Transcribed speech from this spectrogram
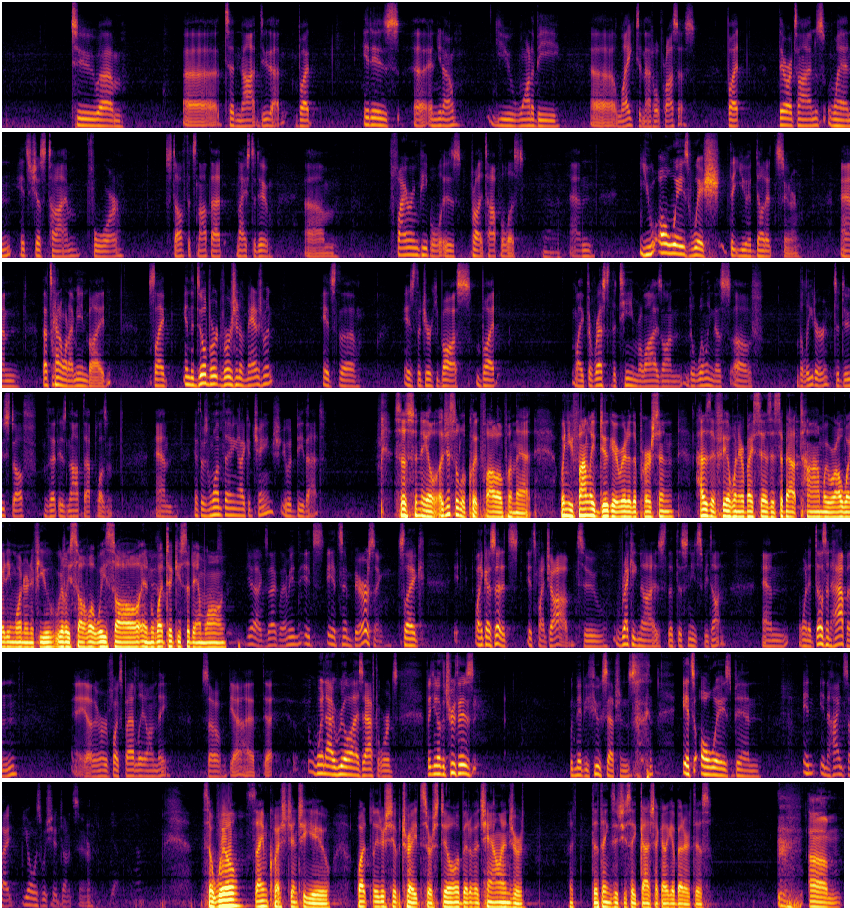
to um, uh, to not do that, but it is, uh, and you know, you want to be uh, liked in that whole process, but there are times when it's just time for stuff that's not that nice to do. Um, firing people is probably top of the list, and you always wish that you had done it sooner, and that's kind of what I mean by it's like in the Dilbert version of management, it's the is the jerky boss, but like the rest of the team relies on the willingness of the leader to do stuff that is not that pleasant. And if there's one thing I could change, it would be that. So, Sunil, uh, just a little quick follow up on that. When you finally do get rid of the person, how does it feel when everybody says it's about time? We were all waiting, wondering if you really saw what we saw and what took you so damn long. Yeah, exactly. I mean, it's it's embarrassing. It's like, like I said, it's it's my job to recognize that this needs to be done, and when it doesn't happen, eh, yeah, it reflects badly on me. So yeah, I, I, when I realize afterwards, but you know, the truth is, with maybe a few exceptions, it's always been. In, in hindsight, you always wish you had done it sooner. So, Will, same question to you. What leadership traits are still a bit of a challenge, or the- things that you say, gosh, I got to get better at this? Um,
